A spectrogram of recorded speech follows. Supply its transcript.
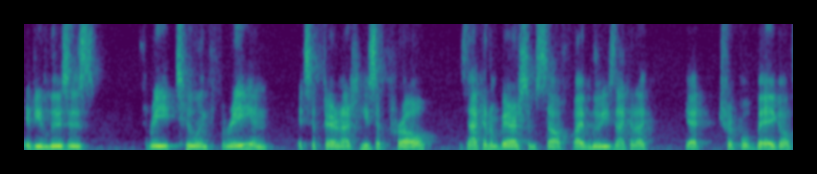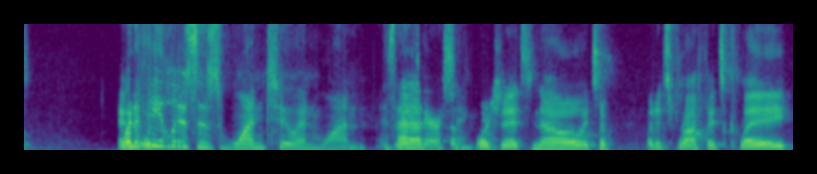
if he loses three, two, and three, and it's a fair enough. He's a pro. He's not going to embarrass himself by losing. He's not going to get triple bagels. And what if he loses one, two, and one? Is that yeah, embarrassing? Unfortunate. It's no. It's a but it's rough. It's clay,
